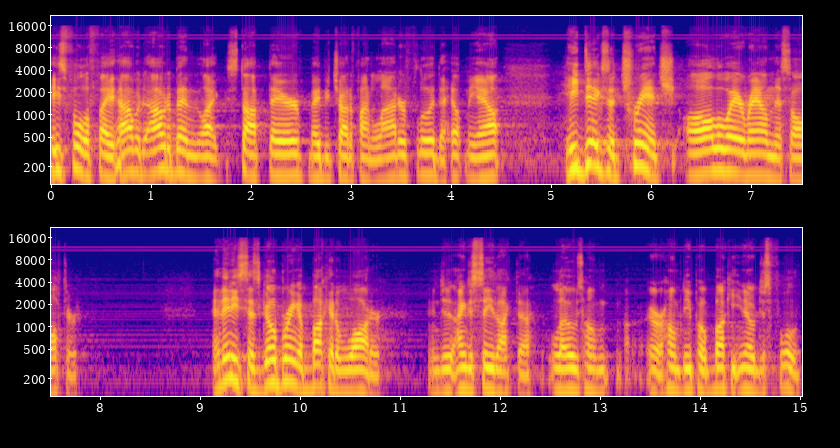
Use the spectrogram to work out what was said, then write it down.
he's full of faith. I would, I would have been like, stop there, maybe try to find a lighter fluid to help me out. He digs a trench all the way around this altar. And then he says, go bring a bucket of water. And just, I can just see like the Lowe's home or Home Depot bucket, you know, just full of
